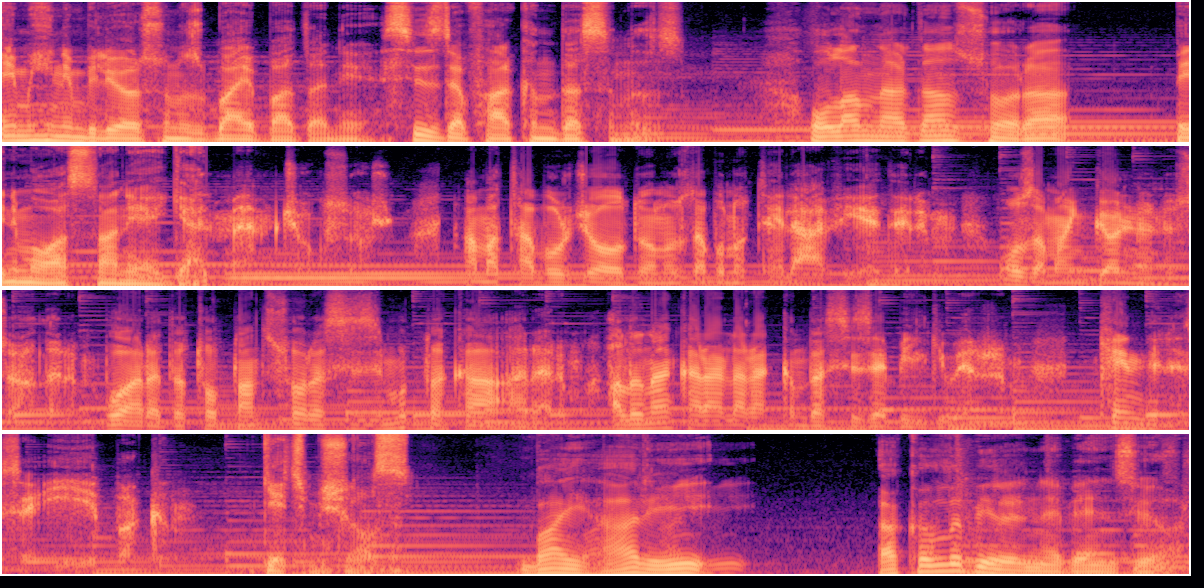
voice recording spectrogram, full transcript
Eminim biliyorsunuz Bay Badani. Siz de farkındasınız. Olanlardan sonra benim o hastaneye gelmem çok zor. Ama taburcu olduğunuzda bunu telafi ederim. O zaman gönlünüzü alırım. Bu arada toplantı sonra sizi mutlaka ararım. Alınan kararlar hakkında size bilgi veririm. Kendinize iyi bakın. Geçmiş olsun. Bay Hari akıllı birine benziyor.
